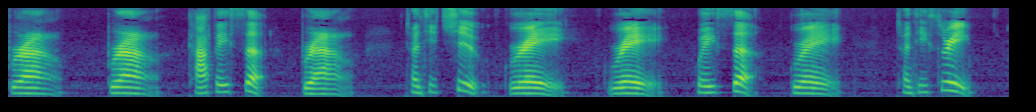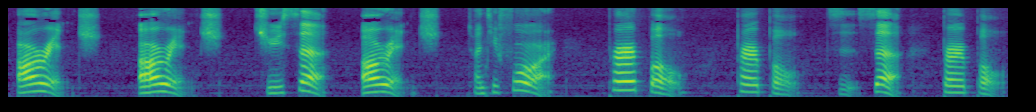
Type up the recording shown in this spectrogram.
brown brown 咖啡色 brown。Twenty two gray gray 灰色 gray。Twenty three orange, orange, 橘色 orange. Twenty four, purple, purple, 紫色 purple.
